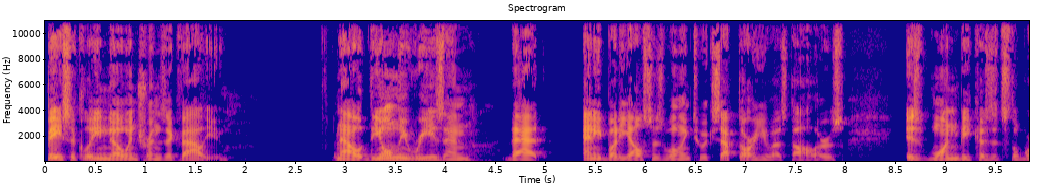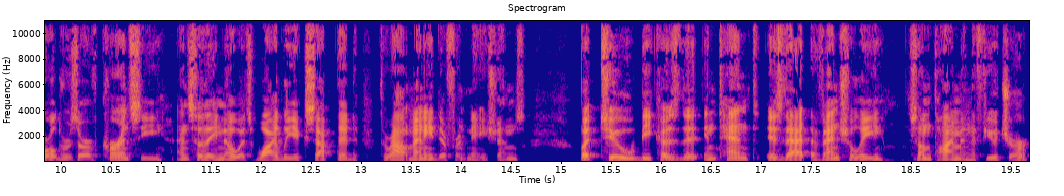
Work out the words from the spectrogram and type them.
basically no intrinsic value. Now, the only reason that anybody else is willing to accept our US dollars is one because it's the world reserve currency and so they know it's widely accepted throughout many different nations but two because the intent is that eventually sometime in the future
